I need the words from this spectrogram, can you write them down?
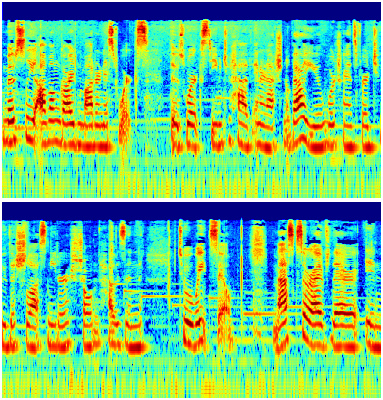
mostly avant garde modernist works. Those works deemed to have international value were transferred to the Schloss Niederschönhausen to await sale. Masks arrived there in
